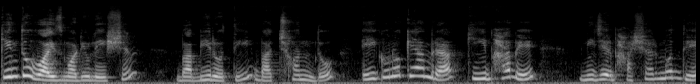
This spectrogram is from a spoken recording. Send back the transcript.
কিন্তু ভয়েস মডিউলেশন বা বিরতি বা ছন্দ, এইগুলোকে আমরা কীভাবে নিজের ভাষার মধ্যে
